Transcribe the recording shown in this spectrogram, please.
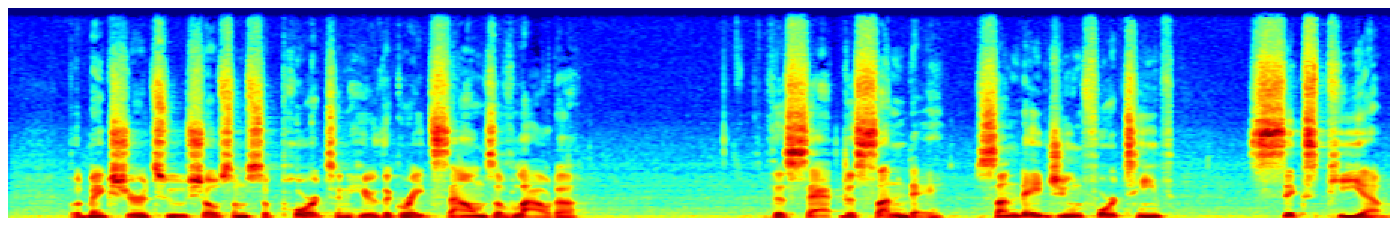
But make sure to show some support and hear the great sounds of Louda this, sat- this Sunday, Sunday, June 14th, 6 p.m.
